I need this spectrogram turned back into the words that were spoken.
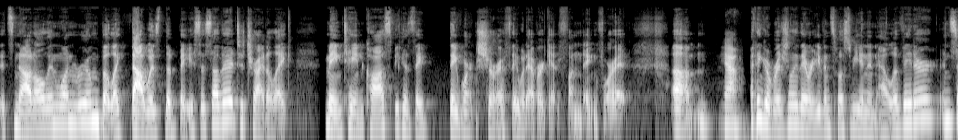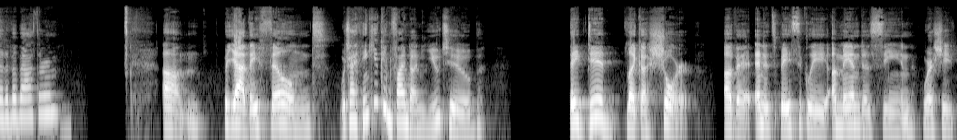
it's not all in one room, but like that was the basis of it to try to like maintain costs because they they weren't sure if they would ever get funding for it. Um, Yeah. I think originally they were even supposed to be in an elevator instead of a bathroom. Um, but yeah, they filmed, which I think you can find on YouTube. They did like a short of it, and it's basically Amanda's scene where she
